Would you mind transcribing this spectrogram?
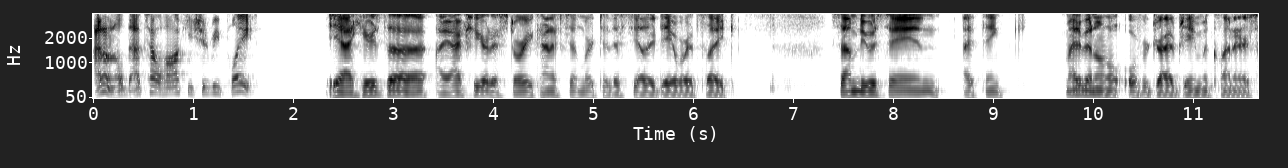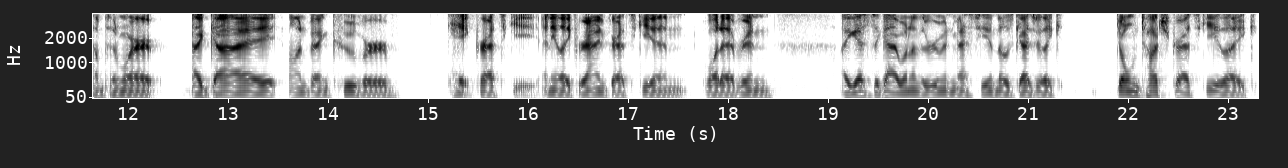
I don't know. That's how hockey should be played. Yeah, here's the. I actually heard a story kind of similar to this the other day where it's like somebody was saying, I think might have been on Overdrive, Jamie McLennan or something, where a guy on Vancouver hit Gretzky and he like ran Gretzky and whatever. And I guess the guy went in the room and Messier and those guys are like, don't touch Gretzky. Like,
